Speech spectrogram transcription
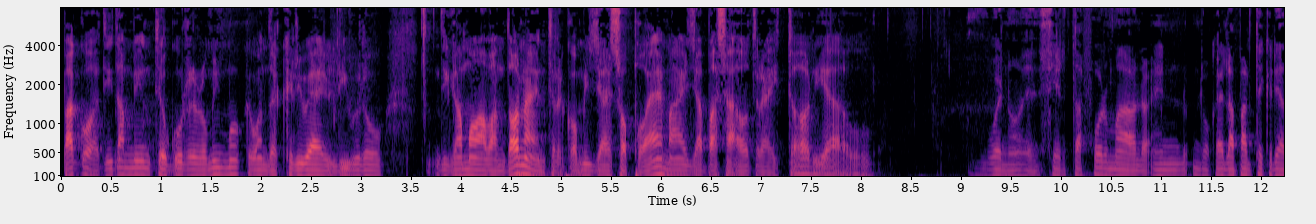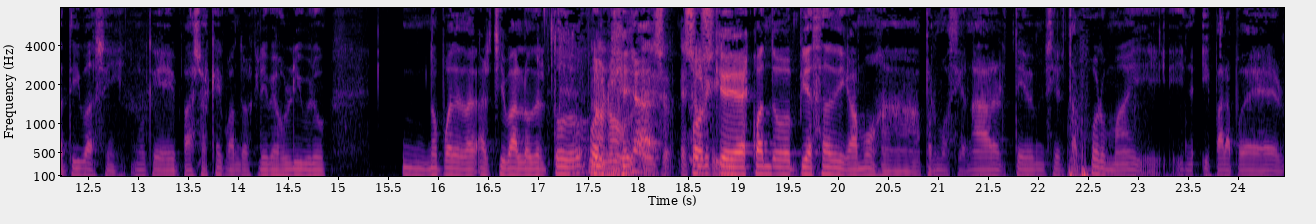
Paco, ¿a ti también te ocurre lo mismo que cuando escribes el libro, digamos, abandonas, entre comillas, esos poemas y ya pasas a otra historia? O... Bueno, en cierta forma, en lo que es la parte creativa, sí. Lo que pasa es que cuando escribes un libro no puedes archivarlo del todo No, no, porque, eso- eso porque sí. es cuando empiezas, digamos, a promocionarte en cierta forma y, y- y para poder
